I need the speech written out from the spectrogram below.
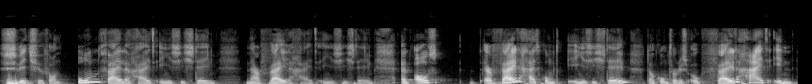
switchen van onveiligheid in je systeem naar veiligheid in je systeem. En als er veiligheid komt in je systeem, dan komt er dus ook veiligheid in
